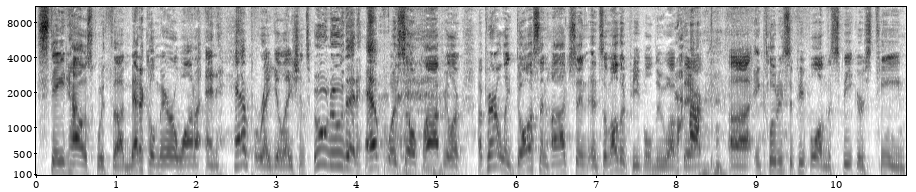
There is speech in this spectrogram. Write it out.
State House with uh, medical marijuana and hemp regulations. Who knew that hemp was so popular? Apparently, Dawson Hodgson and some other people knew up there, uh, including some people on the speaker's team,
